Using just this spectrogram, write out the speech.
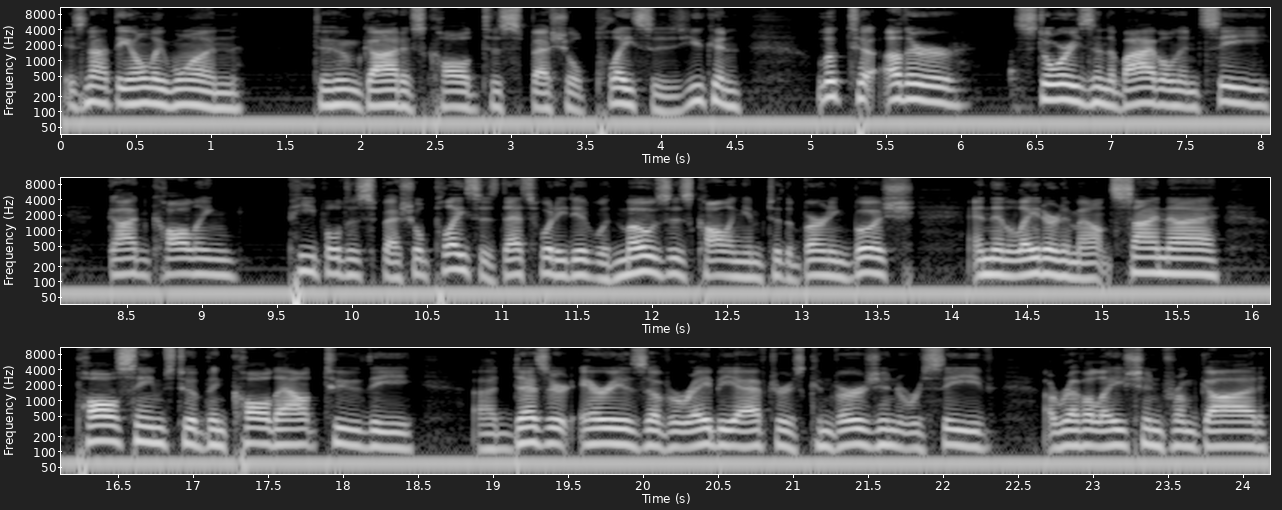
is not the only one to whom God has called to special places. You can look to other stories in the Bible and see God calling people to special places. That's what he did with Moses, calling him to the burning bush, and then later to Mount Sinai. Paul seems to have been called out to the uh, desert areas of Arabia after his conversion to receive a revelation from God.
